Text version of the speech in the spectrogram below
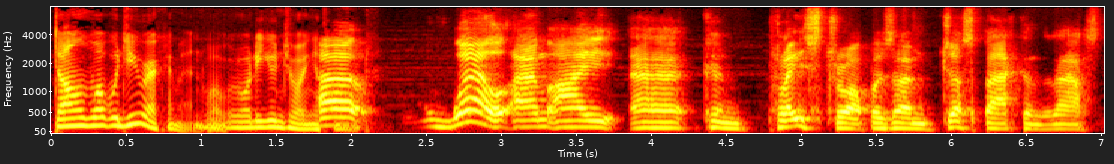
Donald, what would you recommend? What, what are you enjoying? Uh, well, um, I uh, can place drop as I'm just back in the last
